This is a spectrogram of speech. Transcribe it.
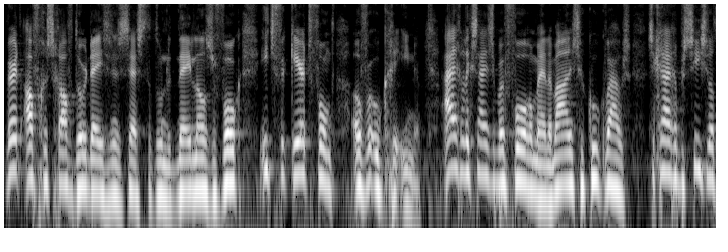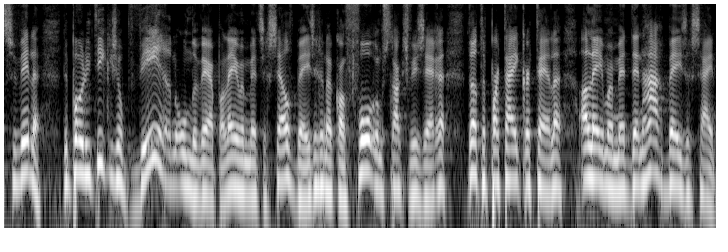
werd afgeschaft door D66 toen het Nederlandse volk iets verkeerd vond over Oekraïne. Eigenlijk zijn ze bij Forum helemaal niet zo koekwous. Ze krijgen precies wat ze willen. De politiek is op weer een onderwerp alleen maar met zichzelf bezig. En dan kan Forum straks weer zeggen dat de partijkartellen alleen maar met Den Haag bezig zijn.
